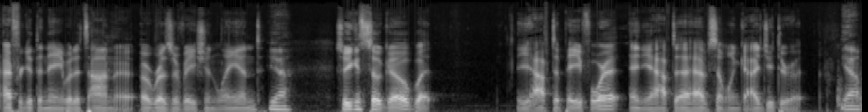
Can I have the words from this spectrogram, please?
I forget the name, but it's on a, a reservation land. yeah. So you can still go, but you have to pay for it, and you have to have someone guide you through it. Yeah.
